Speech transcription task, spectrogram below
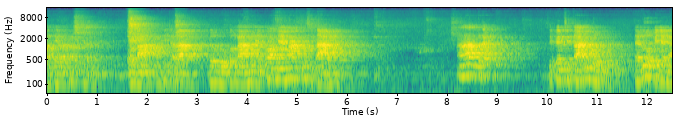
บางทีเราก็จะลำบากที่จะรักดูดูบางร้านเนี่ยพ่อแม่พักที่สตล์อ่ามันจะสิเป็นสไตล์ของลูกแต่ลูกเป็นยังไง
